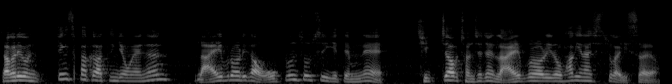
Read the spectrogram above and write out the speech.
자, 그리고 띵스파크 같은 경우에는 라이브러리가 open source이기 때문에 직접 전체적인 라이브러리로 확인하실 수가 있어요.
